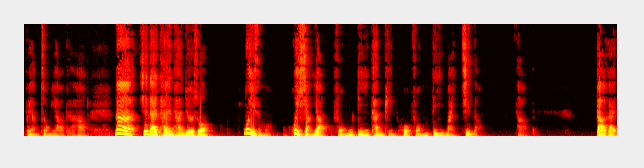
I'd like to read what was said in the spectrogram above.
非常重要的哈。那先来谈一谈，就是说为什么会想要逢低摊平或逢低买进呢？好，大概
